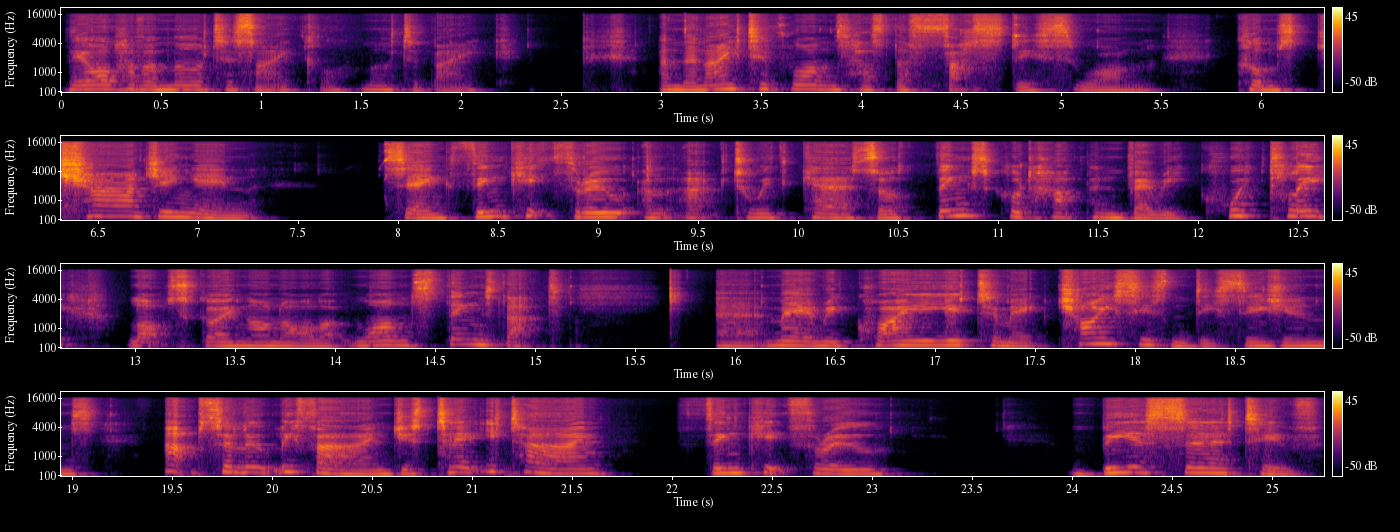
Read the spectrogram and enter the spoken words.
they all have a motorcycle, motorbike. And the Knight of Wands has the fastest one comes charging in saying think it through and act with care. So things could happen very quickly, lots going on all at once, things that uh, may require you to make choices and decisions. Absolutely fine. Just take your time, think it through, be assertive.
